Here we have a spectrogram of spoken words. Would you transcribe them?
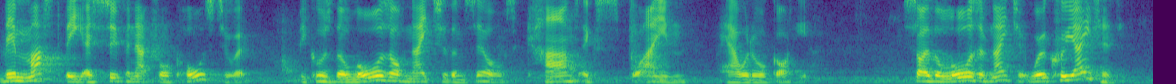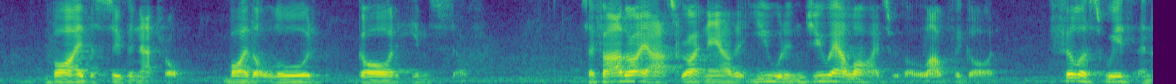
There must be a supernatural cause to it because the laws of nature themselves can't explain how it all got here. So the laws of nature were created by the supernatural, by the Lord God Himself. So, Father, I ask right now that you would endue our lives with a love for God. Fill us with an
